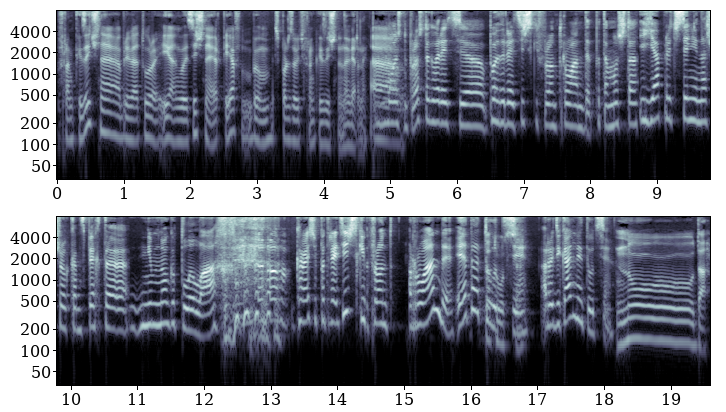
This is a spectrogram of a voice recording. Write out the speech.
франкоязычная аббревиатура, и англоязычная RPF, будем использовать франкоязычную, наверное. А, Можно просто говорить э, «Патриотический фронт Руанды», потому что и я при чтении нашего конспекта немного плыла. Короче, «Патриотический фронт Руанды» — это Тутси. Радикальные Тутси. Ну, да.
